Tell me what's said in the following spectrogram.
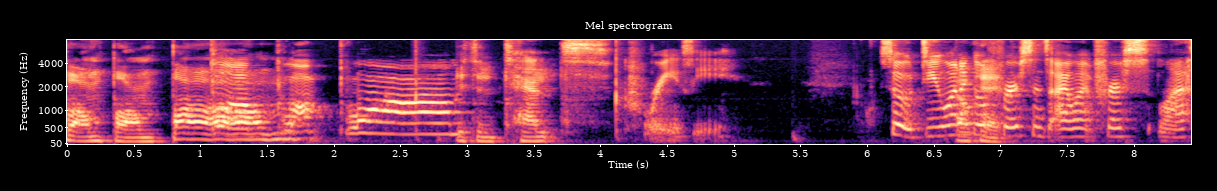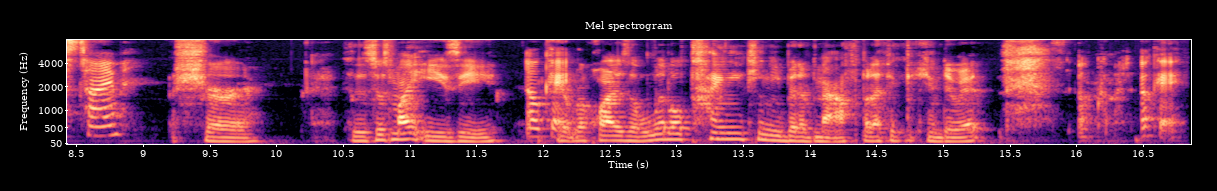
Bum, bum, Bum, bum. bum, bum. It's intense. Crazy. So, do you want to go first since I went first last time? Sure. So this is my easy. Okay. It requires a little tiny, teeny bit of math, but I think you can do it. Oh, God. Okay.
